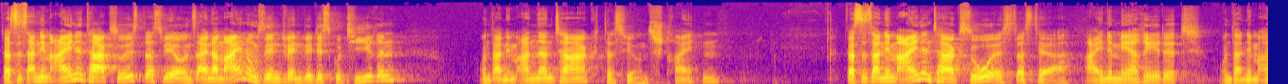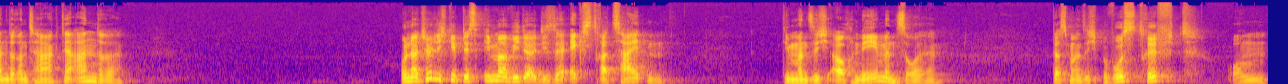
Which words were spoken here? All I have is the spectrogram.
dass es an dem einen Tag so ist, dass wir uns einer Meinung sind, wenn wir diskutieren, und an dem anderen Tag, dass wir uns streiten, dass es an dem einen Tag so ist, dass der eine mehr redet und an dem anderen Tag der andere. Und natürlich gibt es immer wieder diese extra Zeiten, die man sich auch nehmen soll, dass man sich bewusst trifft, um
